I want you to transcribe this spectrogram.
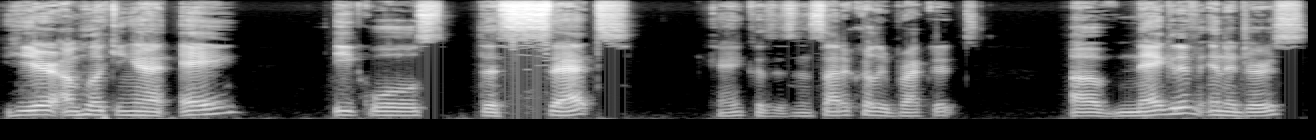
Here I'm looking at A equals the set, okay, because it's inside of curly brackets, of negative integers,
